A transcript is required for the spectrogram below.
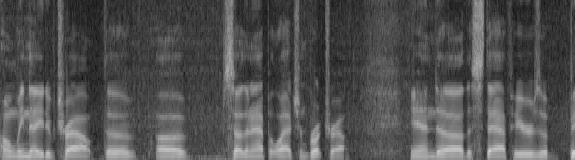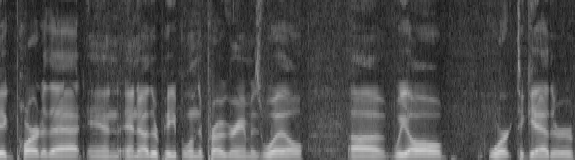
only native trout, the uh, southern Appalachian brook trout. And uh, the staff here is a big part of that, and, and other people in the program as well. We all work together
